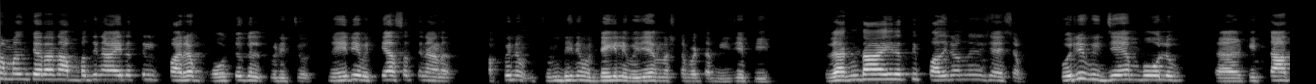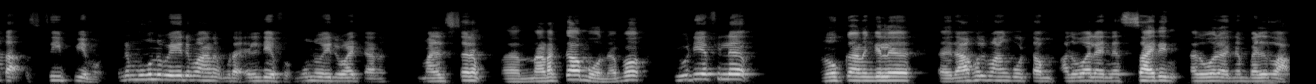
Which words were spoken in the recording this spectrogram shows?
സംബന്ധിച്ചിടത്തോളം അമ്പതിനായിരത്തിൽ പരം വോട്ടുകൾ പിടിച്ചു. നേരിയ വ്യത്യാസത്തിനാണ് കപ്പിനും ചുണ്ടിനും ഇടയിൽ വിജയം നഷ്ടപ്പെട്ട ബി ജെ പി രണ്ടായിരത്തി പതിനൊന്നിന് ശേഷം ഒരു വിജയം പോലും കിട്ടാത്ത സി പി എം. പിന്നെ മൂന്ന് പേരുമാണ് ഇവിടെ എൽ ഡി എഫ്. മൂന്ന് പേരുമായിട്ടാണ് മത്സരം നടക്കാൻ പോകുന്നത്. അപ്പോൾ യു ഡി എഫിൽ നോക്കുകയാണെങ്കിൽ രാഹുൽ മാങ്കൂട്ടം അതുപോലെ തന്നെ സരിൻ അതുപോലെ തന്നെ ബൽറാം.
